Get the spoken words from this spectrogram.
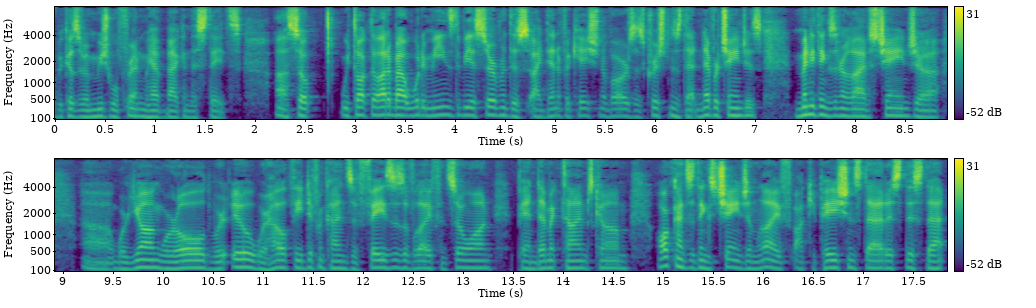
because of a mutual friend we have back in the states. so we talked a lot about what it means to be a servant, this identification of ours as Christians that never changes. Many things in our lives change. we're young, we're old, we're ill, we're healthy, different kinds of phases of life, and so on. Pandemic times come, all kinds of things change change in life, occupation status, this, that.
